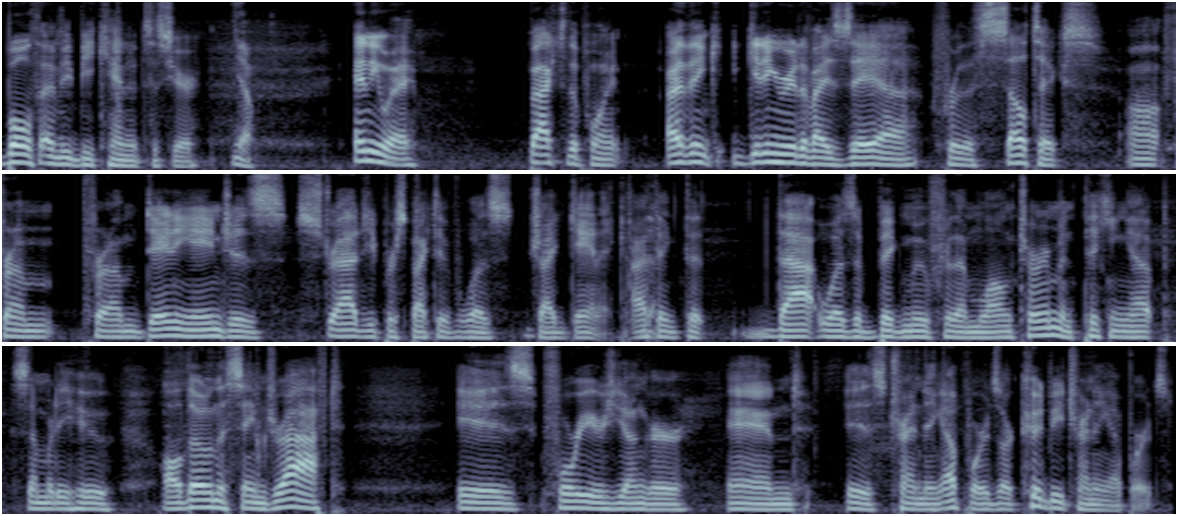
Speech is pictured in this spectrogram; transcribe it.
both MVP candidates this year. Yeah. Anyway, back to the point. I think getting rid of Isaiah for the Celtics uh, from from Danny Ainge's strategy perspective was gigantic. I think that that was a big move for them long term, and picking up somebody who, although in the same draft, is four years younger and is trending upwards or could be trending upwards.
